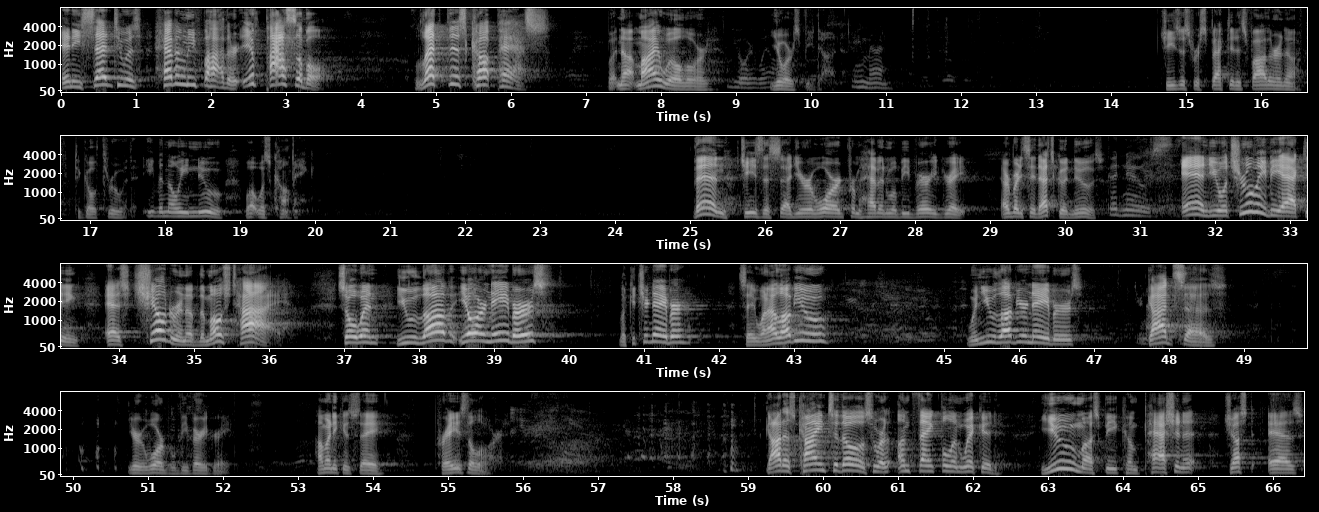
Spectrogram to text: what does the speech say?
And he said to his heavenly Father, if possible, let this cup pass, but not my will, Lord, Your will. yours be done. Amen. Jesus respected his father enough to go through with it, even though he knew what was coming. Then Jesus said, Your reward from heaven will be very great. Everybody say, That's good news. Good news. And you will truly be acting as children of the Most High. So when you love your neighbors, look at your neighbor, say, When I love you, when you love your neighbors, God says your reward will be very great. How many can say, Praise the Lord? God is kind to those who are unthankful and wicked. You must be compassionate just as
